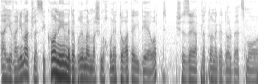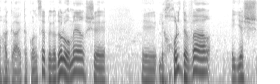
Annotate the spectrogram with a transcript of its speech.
היוונים הקלאסיקונים מדברים על מה שמכונה תורת האידאות, שזה אפלטון הגדול בעצמו הגה את הקונספט. בגדול הוא אומר שלכל אה, דבר יש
